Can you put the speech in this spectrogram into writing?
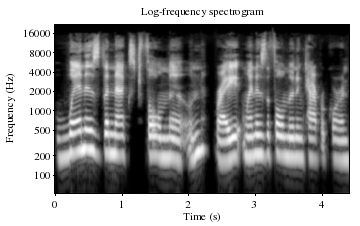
when is the next full moon, right? When is the full moon in Capricorn?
